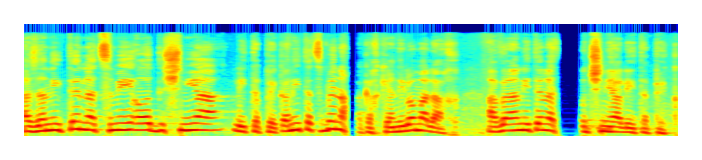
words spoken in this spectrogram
אז אני אתן לעצמי עוד שנייה להתאפק. אני אתעצבן אחר כך, כי אני לא מלאך, אבל אני אתן לעצמי עוד שנייה להתאפק.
